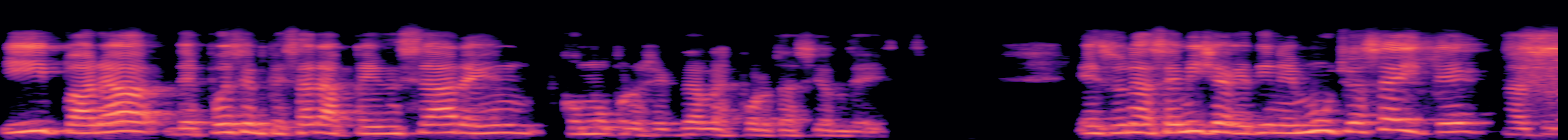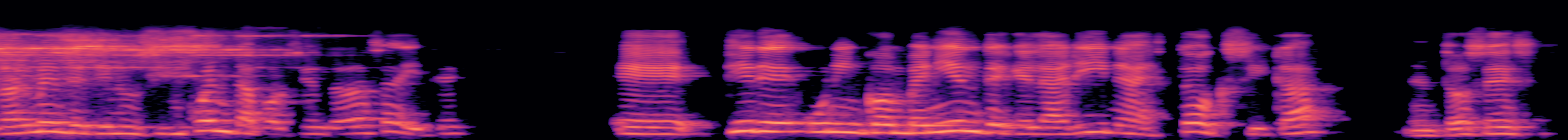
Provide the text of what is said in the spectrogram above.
y para después empezar a pensar en cómo proyectar la exportación de esto. Es una semilla que tiene mucho aceite, naturalmente tiene un 50% de aceite, eh, tiene un inconveniente que la harina es tóxica, entonces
